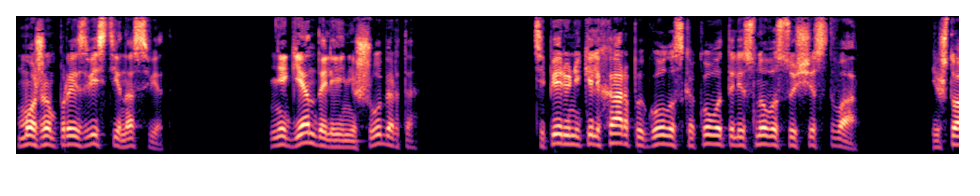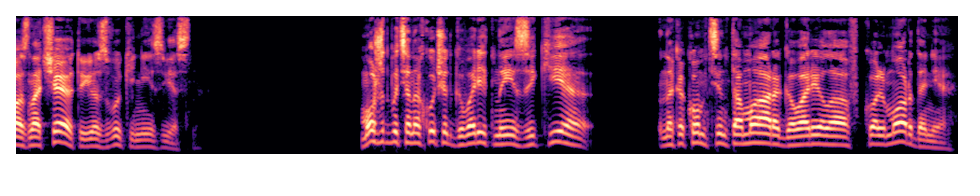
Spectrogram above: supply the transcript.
можем произвести на свет. Не Генделя и не Шуберта. Теперь у Никельхарпы голос какого-то лесного существа, и что означают ее звуки неизвестно. Может быть, она хочет говорить на языке, на каком Тинтамара говорила в Кольмордоне,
